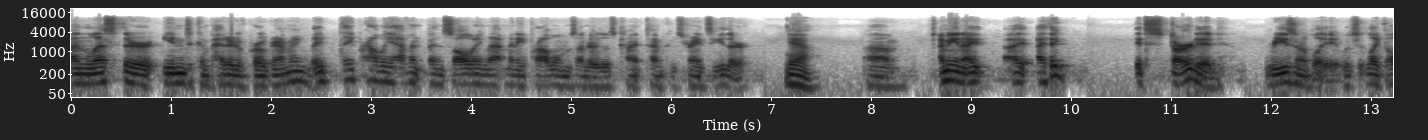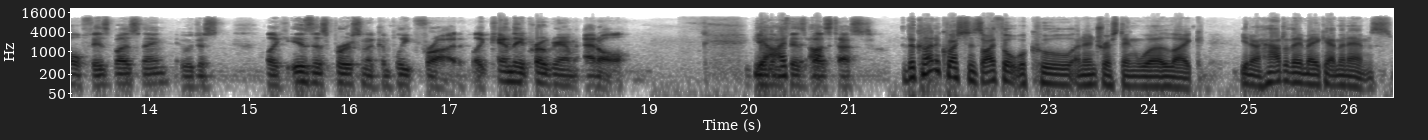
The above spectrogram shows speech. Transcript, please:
unless they're into competitive programming, they they probably haven't been solving that many problems under those kind time constraints either. Yeah. Um, I mean, I, I I think it started reasonably. It was like the whole FizzBuzz thing. It was just like, is this person a complete fraud? Like, can they program at all? Give Yeah, them I th- FizzBuzz test. the kind of questions I thought were cool and interesting were like, you know, how do they make M and M's?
